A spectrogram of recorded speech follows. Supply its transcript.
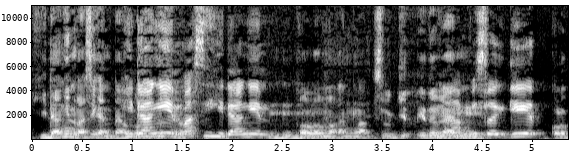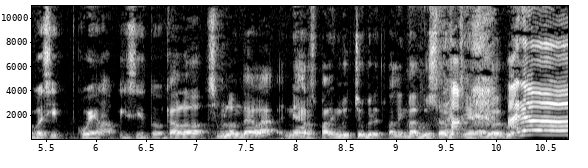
hidangin pasti kan Tel, kalau Hidangin, gitu, Tel. pasti hidangin. Kalau makan lapis legit itu kan. Lapis legit. Kalau gue sih kue lapis itu. Kalau sebelum Tela ini harus paling lucu berarti paling bagus soalnya yang kedua gue. Aduh.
